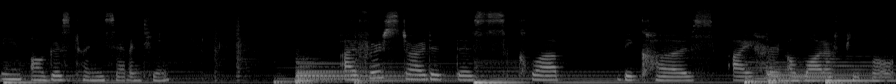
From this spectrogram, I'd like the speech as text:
in August 2017. I first started this club because I heard a lot of people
